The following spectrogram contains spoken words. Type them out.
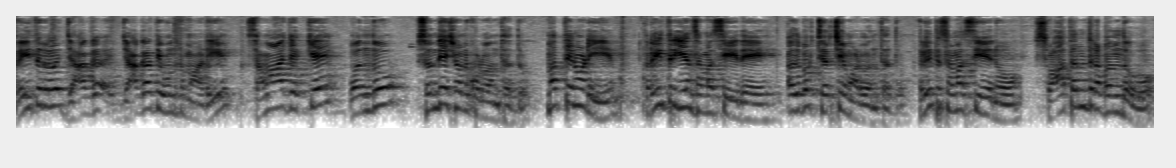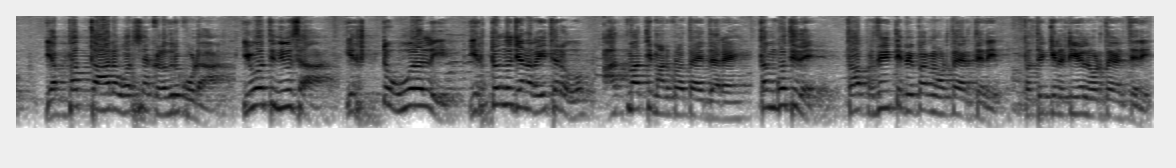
ರೈತರಲ್ಲಿ ಜಾಗ ಜಾಗೃತಿ ಉಂಟು ಮಾಡಿ ಸಮಾಜಕ್ಕೆ ಒಂದು ಸಂದೇಶವನ್ನು ಕೊಡುವಂಥದ್ದು. ಮತ್ತೆ ನೋಡಿ, ರೈತರಿಗೆ ಏನ್ ಸಮಸ್ಯೆ ಇದೆ? ಅದ್ರ ಬಗ್ಗೆ ಚರ್ಚೆ ಮಾಡುವಂಥದ್ದು. ರೈತ ಸಮಸ್ಯೆ ಏನು? ಸ್ವಾತಂತ್ರ್ಯ ಬಂದು ಎಪ್ಪತ್ತಾರು ವರ್ಷ ಕಳೆದ್ರು ಕೂಡ ಇವತ್ತಿನ ದಿವಸ ಎಷ್ಟು ಊರಲ್ಲಿ ಎಷ್ಟೊಂದು ಜನ ರೈತರು ಆತ್ಮಹತ್ಯೆ ಮಾಡ್ಕೊಳ್ತಾ ಇದ್ದಾರೆ? ತಮ್ಗೆ ಗೊತ್ತಿದೆ. ತಾವು ಪ್ರತಿನಿತ್ಯ ಪೇಪರ್ ನೋಡ್ತಾ ಇರ್ತೀರಿ. ಪತ್ರಿಕೆಯಲ್ಲಿ ಟಿವಿಯಲ್ಲಿ ನೋಡ್ತಾ ಇರ್ತೀರಿ.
